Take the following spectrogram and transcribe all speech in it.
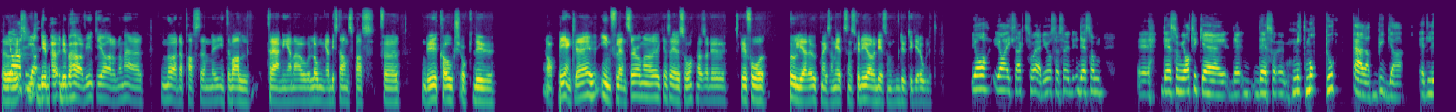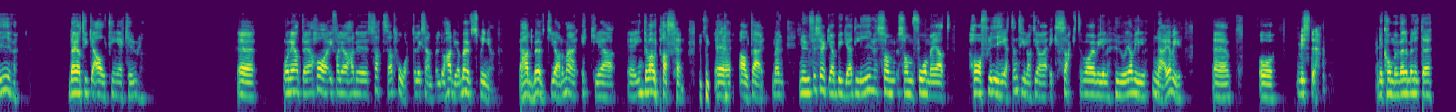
Ja, alltså, ja. du, du, behöver ju inte göra de här mördarpassen, intervallträningarna och långa distanspass. För du är coach och du ja, egentligen influencer om man kan säga det så. Alltså du ska ju få följare och uppmärksamhet. Sen ska du göra det som du tycker är roligt. Ja, ja exakt så är det ju. Så, så det, som, det som jag tycker är det, det som, mitt motto är att bygga ett liv där jag tycker allting är kul. Eh, och när jag inte har, ifall jag hade satsat hårt till exempel, då hade jag behövt springa. Jag hade behövt göra de här äckliga eh, intervallpassen. Eh, allt där. Men nu försöker jag bygga ett liv som, som får mig att ha friheten till att göra exakt vad jag vill, hur jag vill, när jag vill. Eh, och visst, det, det kommer väl med lite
